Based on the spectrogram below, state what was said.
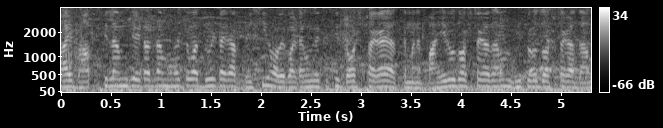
ভাই ভাবছিলাম যে এটার দাম হয়তো বা দুই টাকা বেশি হবে বাট এখন দেখতেছি দশ টাকায় আছে মানে বাইরেও দশ টাকা দাম ভিতরেও দশ টাকা দাম।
